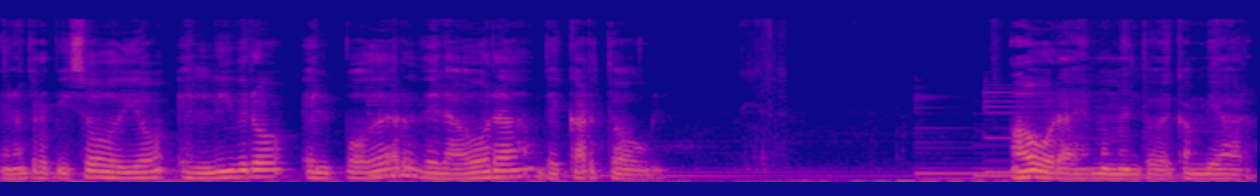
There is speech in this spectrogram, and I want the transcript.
en otro episodio el libro El poder de la hora de Cartoul. Ahora es momento de cambiar.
